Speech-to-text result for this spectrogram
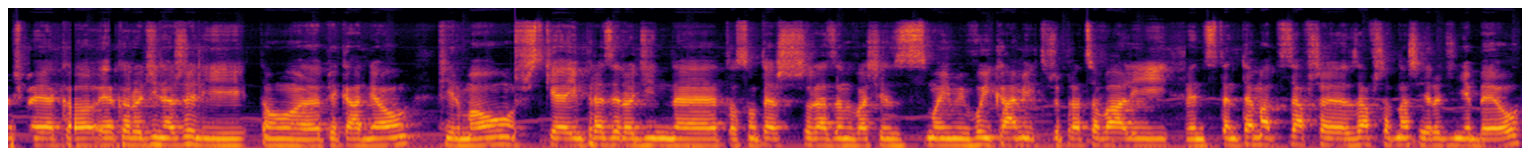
Myśmy jako, jako rodzina żyli tą e, piekarnią, firmą. Wszystkie imprezy rodzinne to są też razem właśnie z moimi wujkami, którzy pracowali, więc ten temat zawsze, zawsze w naszej rodzinie był.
